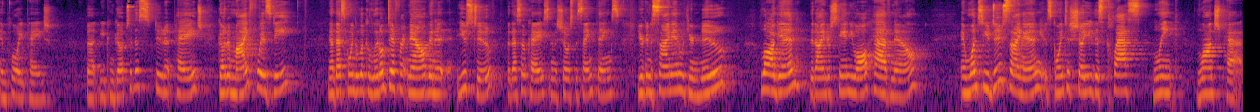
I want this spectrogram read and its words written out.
employee page. But you can go to the student page, go to My FWSD, now that's going to look a little different now than it used to, but that's okay. It's going to show us the same things. You're going to sign in with your new login that I understand you all have now. And once you do sign in, it's going to show you this class link launch pad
